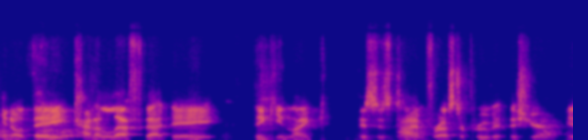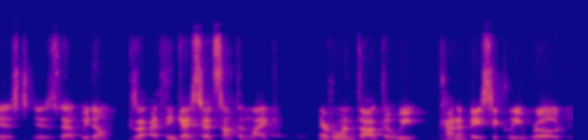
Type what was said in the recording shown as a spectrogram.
you know they kind of left that day thinking like this is time for us to prove it this year is is that we don't because I think I said something like everyone thought that we kind of basically rode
